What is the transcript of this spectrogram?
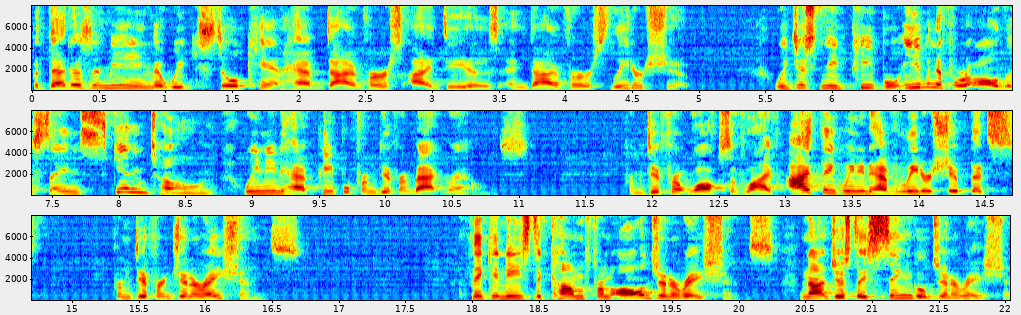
But that doesn't mean that we still can't have diverse ideas and diverse leadership. We just need people, even if we're all the same skin tone, we need to have people from different backgrounds, from different walks of life. I think we need to have leadership that's from different generations. Think it needs to come from all generations, not just a single generation.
